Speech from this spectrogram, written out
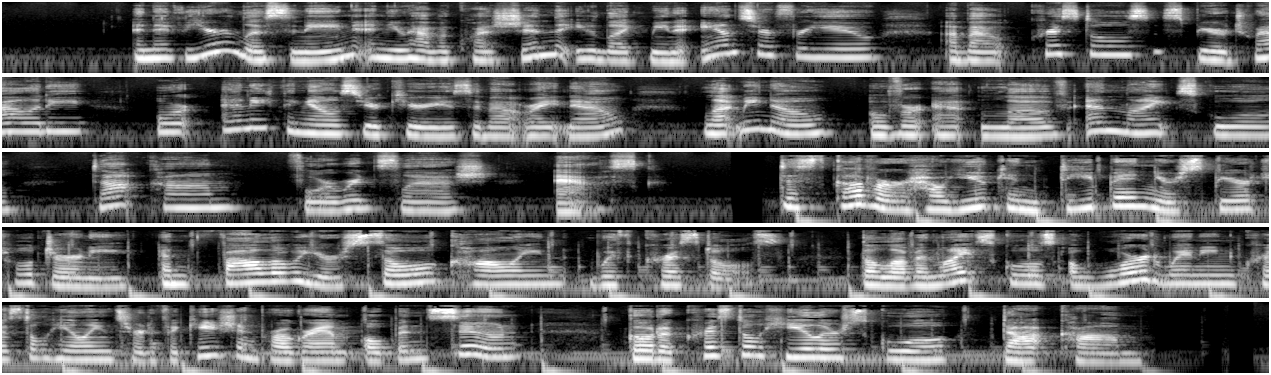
And if you're listening and you have a question that you'd like me to answer for you about crystals, spirituality, or anything else you're curious about right now, let me know over at loveandlightschool.com forward slash ask. Discover how you can deepen your spiritual journey and follow your soul calling with crystals. The Love and Light School's award winning crystal healing certification program opens soon go to crystalhealerschool.com.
